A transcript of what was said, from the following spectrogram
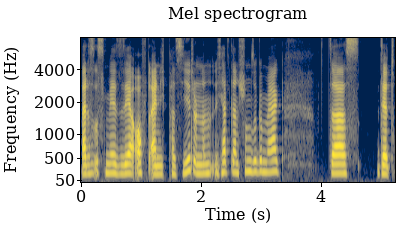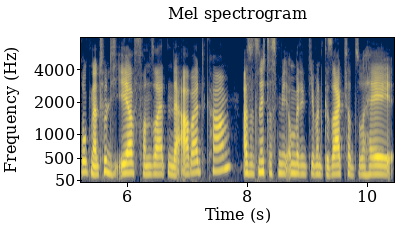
weil das ist mir sehr oft eigentlich passiert. Und dann, ich habe dann schon so gemerkt, dass der Druck natürlich eher von Seiten der Arbeit kam. Also jetzt nicht, dass mir unbedingt jemand gesagt hat, so hey,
